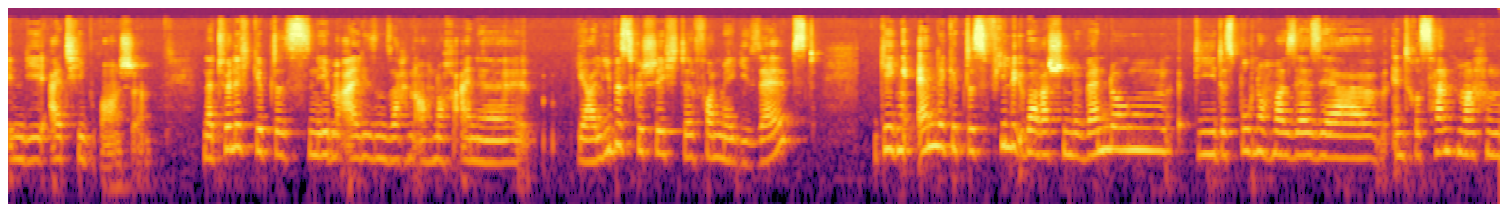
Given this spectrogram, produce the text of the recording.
in die IT-Branche. Natürlich gibt es neben all diesen Sachen auch noch eine ja, Liebesgeschichte von Maggie selbst. Gegen Ende gibt es viele überraschende Wendungen, die das Buch nochmal sehr, sehr interessant machen.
